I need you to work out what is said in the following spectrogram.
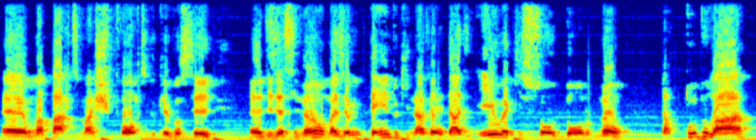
é, uma parte mais forte do que você é, dizer assim, não, mas eu entendo que na verdade eu é que sou o dono. Não, tá tudo lá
